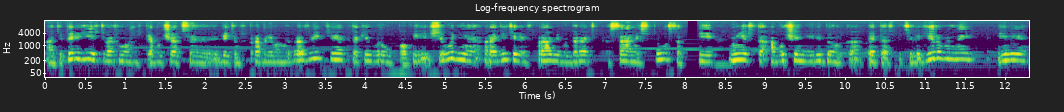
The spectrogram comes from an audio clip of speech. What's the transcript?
А теперь есть возможность обучаться детям с проблемами в развитии в таких группах. И сегодня родители вправе выбирать сами способ и место обучения ребенка. Это специализированный или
